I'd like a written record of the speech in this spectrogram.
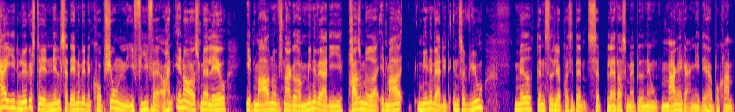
Her i lykkes det Niels at endevende korruptionen i FIFA, og han ender også med at lave et meget, nu har vi snakket om mindeværdige pressemøder, et meget mindeværdigt interview, med den tidligere præsident Sepp Blatter, som er blevet nævnt mange gange i det her program.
